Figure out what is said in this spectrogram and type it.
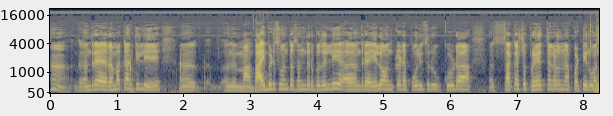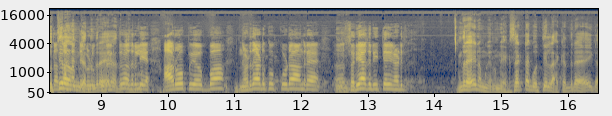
ಹಾ ಅಂದ್ರೆ ರಮಾಕಾಂತ್ ಇಲ್ಲಿ ಬಾಯಿ ಬಿಡಿಸುವಂತ ಸಂದರ್ಭದಲ್ಲಿ ಅಂದರೆ ಎಲ್ಲೋ ಒಂದು ಕಡೆ ಪೊಲೀಸರು ಕೂಡ ಸಾಕಷ್ಟು ಪ್ರಯತ್ನಗಳನ್ನ ಪಟ್ಟಿರುವಂಥ ಅದರಲ್ಲಿ ಆರೋಪಿಯೊಬ್ಬ ನಡೆದಾಡಕ್ಕೂ ಕೂಡ ಅಂದ್ರೆ ಸರಿಯಾದ ರೀತಿಯಲ್ಲಿ ನಡೆದ ಅಂದರೆ ನಮಗೆ ನಮಗೆ ಎಕ್ಸಾಕ್ಟಾಗಿ ಗೊತ್ತಿಲ್ಲ. ಯಾಕಂದರೆ ಈಗ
